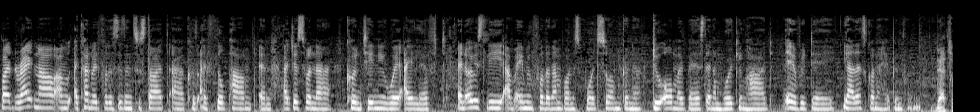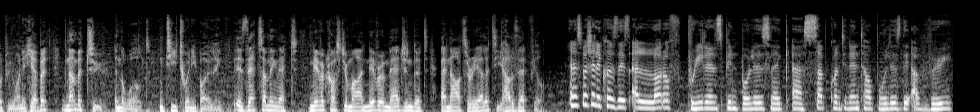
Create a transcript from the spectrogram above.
But right now, I'm, I can not wait for the season to start because uh, I feel pumped and I just want to continue where I left. And obviously, I'm aiming for the number one spot, so I'm going to do all my best and I'm working hard every day. Yeah, that's going to happen for me. That's what we want to hear. But number two in the world in T20 bowling, is that something that never crossed your mind, never imagined it, and now it's a reality? How does that feel? And especially because there's a lot of brilliant spin bowlers, like uh, subcontinental bowlers. They are very,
